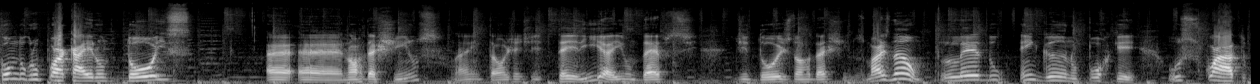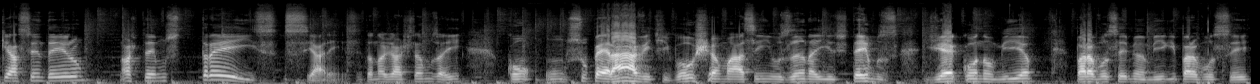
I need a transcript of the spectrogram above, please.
Como no grupo A caíram dois é, é, nordestinos, né? então a gente teria aí um déficit de dois nordestinos. Mas não, ledo engano, porque os quatro que ascenderam, nós temos três cearenses. Então nós já estamos aí com um superávit, vou chamar assim, usando aí os termos de economia para você, meu amigo, e para você,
